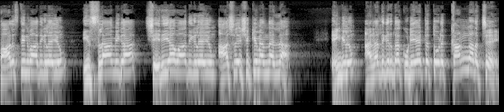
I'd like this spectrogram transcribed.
പാലസ്തീൻവാദികളെയും ഇസ്ലാമിക ശരിയവാദികളെയും ആശ്ലേഷിക്കുമെന്നല്ല. എങ്കിലും അനധികൃത കുടിയേറ്റത്തോട് കണ്ണടച്ച്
